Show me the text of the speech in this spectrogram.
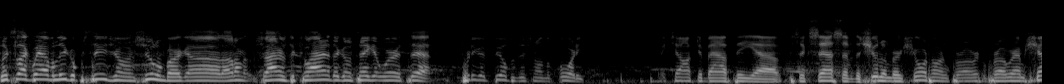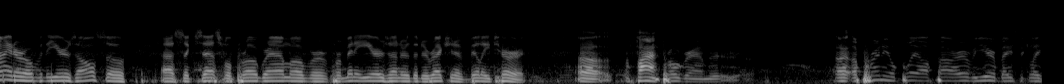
Looks like we have a legal procedure on Schulenburg. Uh, I don't know. Shiner's declining. They're going to take it where it's at. Pretty good field position on the 40. We talked about the uh, success of the Schulenburg Shorthorn pro- program. Shiner, over the years, also a successful program over for many years under the direction of Billy Turk. Uh, a fine program, a, a perennial playoff power every year, basically.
